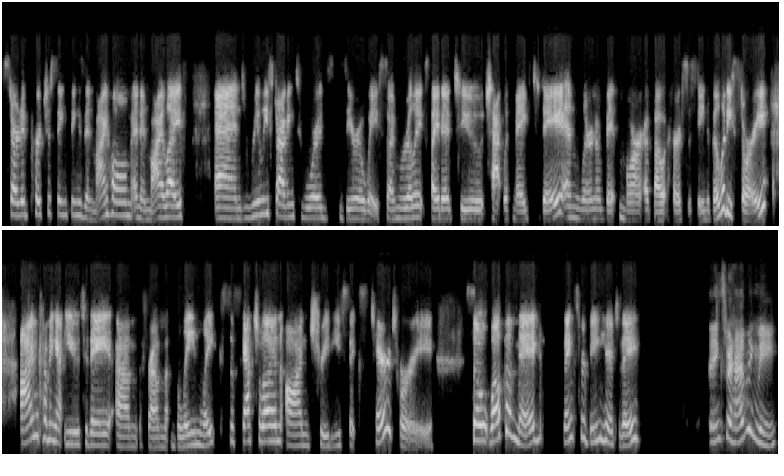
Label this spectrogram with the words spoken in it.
started purchasing things in my home and in my life and really striving towards zero waste. So I'm really excited to chat with Meg today and learn a bit more about her sustainability story. I'm coming at you today um, from Blaine Lake, Saskatchewan on Treaty 6 territory. So, welcome, Meg thanks for being here today. Thanks for having me.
